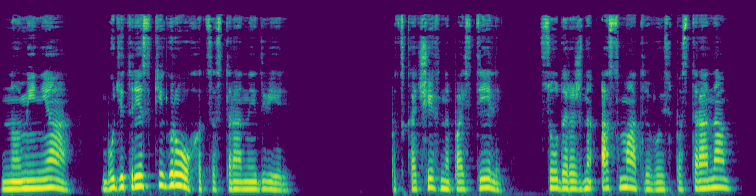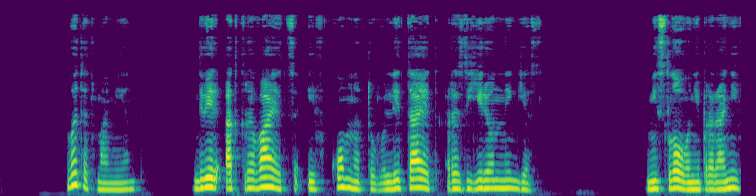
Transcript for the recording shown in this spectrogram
но меня будет резкий грохот со стороны двери. Подскочив на постели, судорожно осматриваюсь по сторонам. В этот момент дверь открывается, и в комнату влетает разъяренный Гес. Ни слова не проронив,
